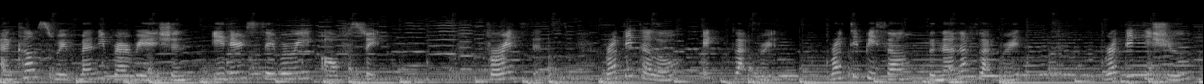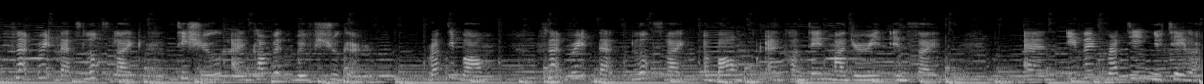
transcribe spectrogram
and comes with many variations, either savory or sweet. For instance, roti telur, egg flatbread, roti pisang, banana flatbread, roti tissue, flatbread that looks like tissue and covered with sugar, roti bomb, flatbread that looks like a bomb and contain margarine inside, and even roti Nutella.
